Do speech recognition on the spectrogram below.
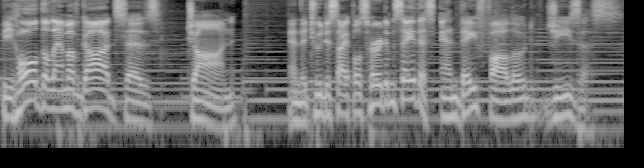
Behold the Lamb of God, says John. And the two disciples heard him say this, and they followed Jesus.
